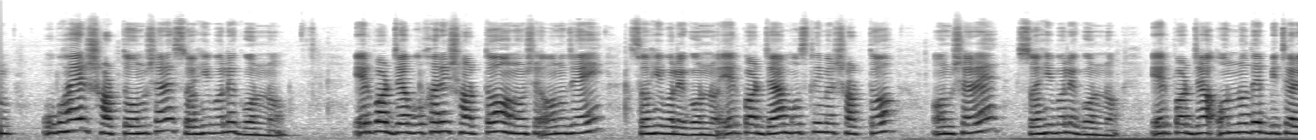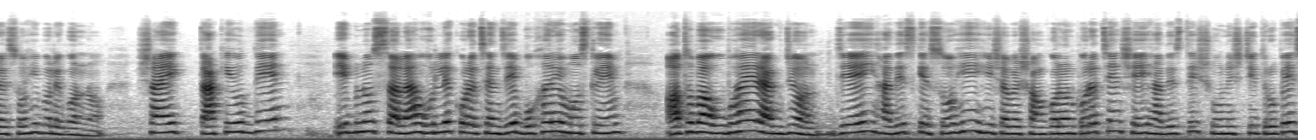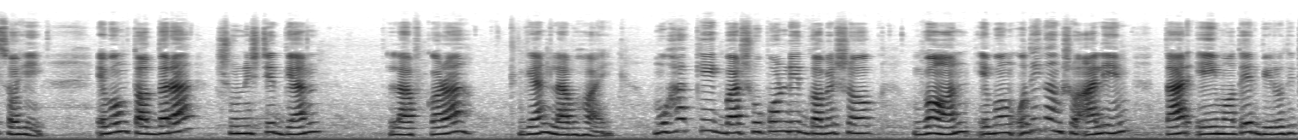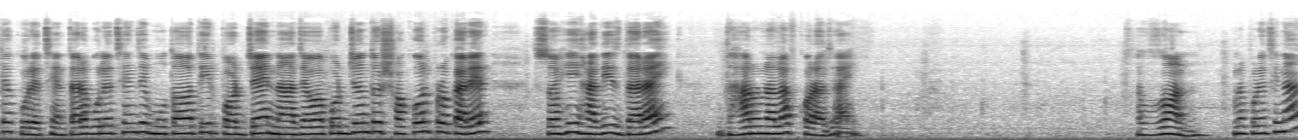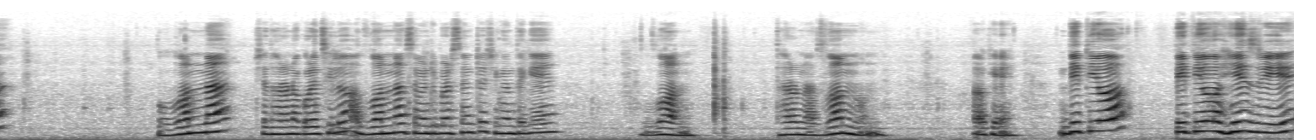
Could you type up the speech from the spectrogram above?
উভয়ের শর্ত অনুসারে সহি বলে গণ্য। এরপর যা বুখারির শর্ত অনুযায়ী সহি বলে গণ্য। এরপর যা মুসলিমের শর্ত অনুসারে সহি বলে গণ্য। এরপর যা অন্যদের বিচারে সহি বলে গণ্য। শাইক তাকিউদ্দিন ইবনুস সালাহ উল্লেখ করেছেন যে, বুখারি ও মুসলিম অথবা উভয়ের একজন যেই হাদিসকে সহি হিসাবে সংকলন করেছেন, সেই হাদিসটি সুনিশ্চিত রূপেই সহি এবং তদ্বারা সুনিশ্চিত জ্ঞান লাভ করা জ্ঞান লাভ হয়। মুহাক্কিক বা সুপণ্ডিত গবেষকগণ এবং অধিকাংশ আলিম তার এই মতের বিরোধিতা করেছেন। তারা বলেছেন যে মুতাওয়াতির পর্যায়ে না যাওয়া পর্যন্ত সকল প্রকারের সহি হাদিস দ্বারাই ধারণা লাভ করা যায়। জন আমরা পড়েছি না? জন্না সে ধারণা করেছিল। জন্না সেভেন্টি পার্সেন্টে সেখান থেকে জন ধারণা, জন্মন। ওকে দ্বিতীয়, তৃতীয় হিজরি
